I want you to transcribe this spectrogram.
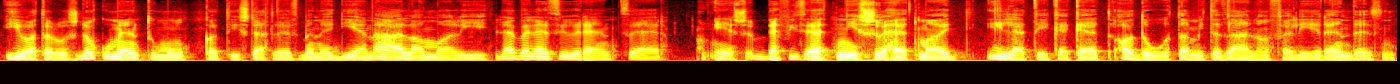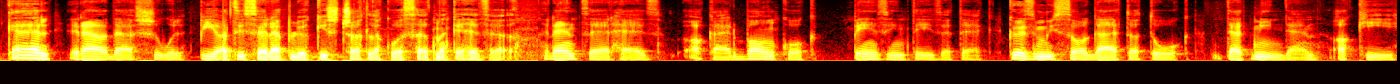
hivatalos dokumentumunkat is, tehát lesz benne egy ilyen állammali levelezőrendszer, és befizetni is lehet majd illetékeket, adót, amit az állam felé rendezni kell. Ráadásul piaci szereplők is csatlakozhatnak ehhez a rendszerhez, akár bankok, pénzintézetek, közműszolgáltatók, tehát minden, aki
